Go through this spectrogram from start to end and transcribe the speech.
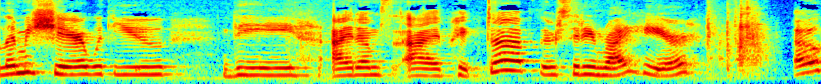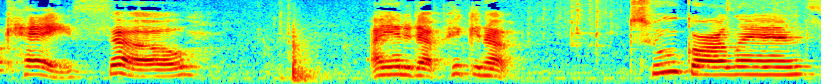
Let me share with you the items I picked up. They're sitting right here. Okay, so I ended up picking up two garlands.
